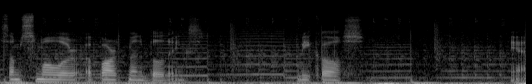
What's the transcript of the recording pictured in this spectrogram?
some smaller apartment buildings. Because yeah.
